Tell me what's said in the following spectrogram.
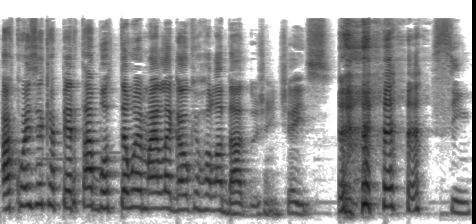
A coisa é que apertar botão é mais legal que rolar dado, gente. É isso. Sim.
